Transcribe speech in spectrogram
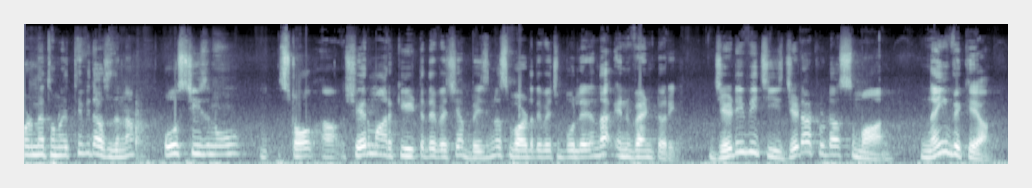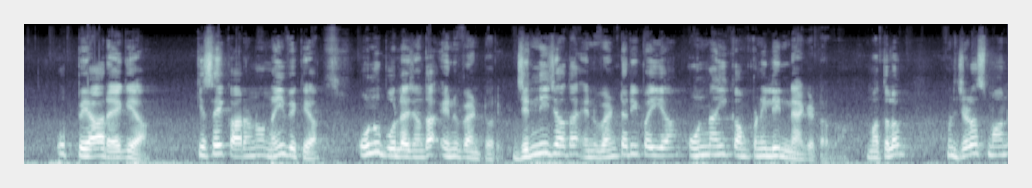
ਹੁਣ ਮੈਂ ਤੁਹਾਨੂੰ ਇੱਥੇ ਵੀ ਦੱਸ ਦਿੰਨਾ ਉਸ ਚੀਜ਼ ਨੂੰ ਸਟਾਕ ਸ਼ੇਅਰ ਮਾਰਕੀਟ ਦੇ ਵਿੱਚ ਜਾਂ ਬਿਜ਼ਨਸ ਵਰਲਡ ਦੇ ਵਿੱਚ ਬੋਲਿਆ ਜਾਂਦਾ ਇਨਵੈਂਟਰੀ ਜਿਹੜੀ ਵੀ ਚੀਜ਼, ਜਿਹੜਾ ਤੁਹਾਡਾ ਸਮਾਨ ਨਹੀਂ ਵਿਕਿਆ, ਉਹ ਪਿਆ ਰਹਿ ਗਿਆ। ਕਿਸੇ ਕਾਰਨ ਉਹ ਨਹੀਂ ਵਿਕਿਆ। ਉਹਨੂੰ ਬੋਲਿਆ ਜਾਂਦਾ ਇਨਵੈਂਟਰੀ ਜਿੰਨੀ ਜ਼ਿਆਦਾ ਇਨਵੈਂਟਰੀ ਪਈ ਆ ਉਨਾ ਹੀ ਕੰਪਨੀ ਲਈ 네ਗੇਟਿਵ ਆ। ਮਤਲਬ ਹੁਣ ਜਿਹੜਾ ਸਮਾਨ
